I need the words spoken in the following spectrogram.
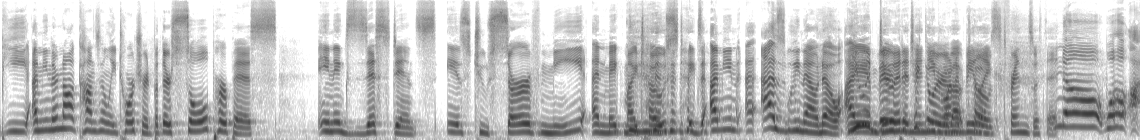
be? I mean, they're not constantly tortured, but their sole purpose in existence is to serve me and make my toast. Exa- I mean, as we now know, I you am would very do it and then particular you'd want to be like friends with it. No, well, I,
